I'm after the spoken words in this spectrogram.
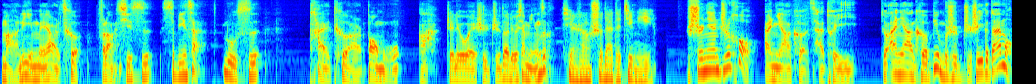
玛丽·梅尔策、弗朗西斯·斯宾塞、露丝·泰特尔鲍姆啊，这六位是值得留下名字的。献上时代的敬意。十年之后，艾尼亚克才退役。就艾尼亚克并不是只是一个 demo，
